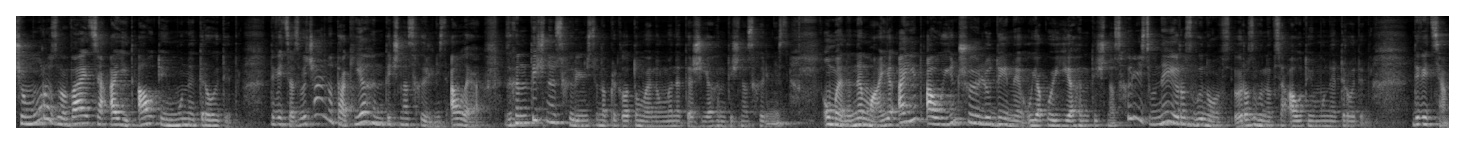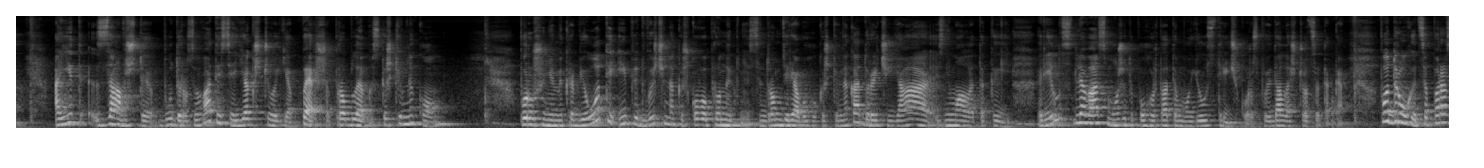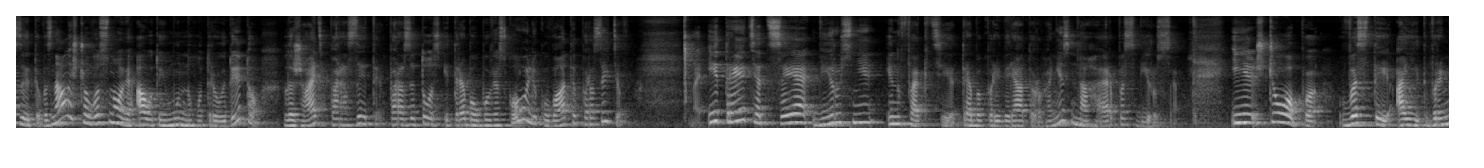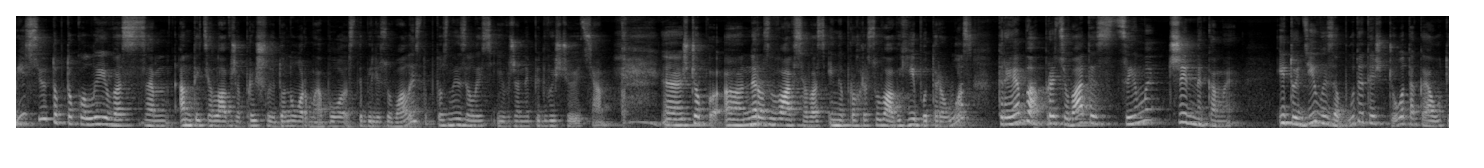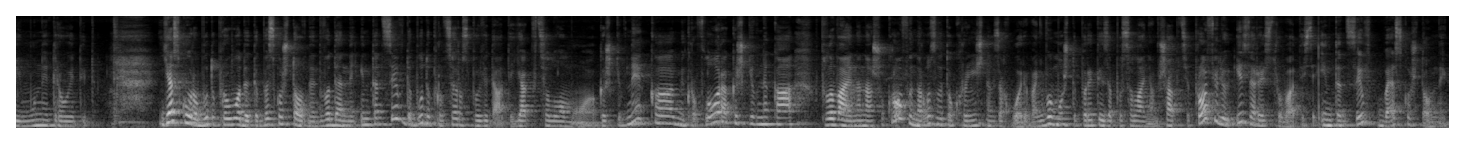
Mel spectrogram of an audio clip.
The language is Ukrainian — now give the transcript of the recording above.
Чому розвивається АІД, аутоімунний тиреоїдит? Дивіться, звичайно, так, є генетична схильність, але з генетичною схильністю, наприклад, у мене, у мене теж є генетична схильність. У мене немає АІД, а у іншої людини, у якої є генетична схильність, в неї розвинувся, розвинувся аутоімунний тиреоїдит. Дивіться, АІД завжди буде розвиватися, якщо є перше проблеми з кишківником порушення мікробіоти і підвищена кишкова проникність, синдром дірявого кишківника. До речі, я знімала такий рілс для вас. Можете погортати мою стрічку. Розповідала, що це таке. По-друге, це паразити. Ви знали, що в основі аутоімунного триодиту лежать паразити, паразитоз, і треба обов'язково лікувати паразитів. І третє це вірусні інфекції. Треба перевіряти організм на герпес віруси. І щоб ввести АІД в ремісію, тобто, коли у вас ем, антитіла вже прийшли до норми або стабілізувались, тобто знизились і вже не підвищуються, е, щоб е, не розвивався у вас і не прогресував гіпотереоз, треба працювати з цими чинниками. І тоді ви забудете, що таке аутоімунний тиреоїдит. Я скоро буду проводити безкоштовний дводенний інтенсив, де буду про це розповідати, як в цілому кишківник, мікрофлора кишківника впливає на нашу кров і на розвиток хронічних захворювань. Ви можете перейти за посиланням в шапці профілю і зареєструватися. Інтенсив безкоштовний.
